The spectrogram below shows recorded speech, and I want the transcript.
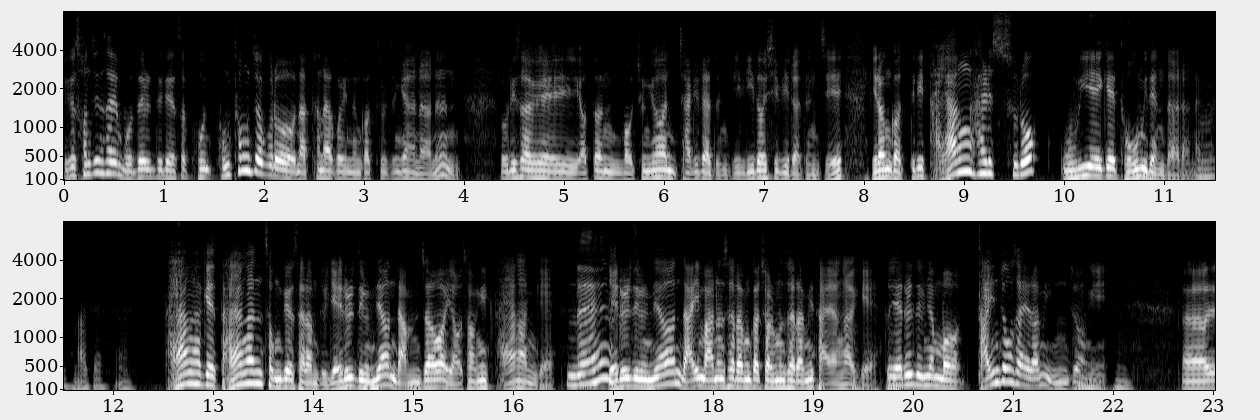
이게 선진사회 모델들에서 공통적으로 나타나고 있는 것들 중에 하나는 우리 사회의 어떤 뭐 중요한 자리라든지 리더십이라든지 이런 것들이 다양할수록 우리에게 도움이 된다라는 음, 거죠. 맞아요. 네. 다양하게 다양한 성별의 사람들 예를 들면 남자와 여성이 다양한 게 네. 예를 들면 나이 많은 사람과 젊은 사람이 다양하게 또 예를 들면 뭐 다인종 사회라면 인종이 음, 음. 어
